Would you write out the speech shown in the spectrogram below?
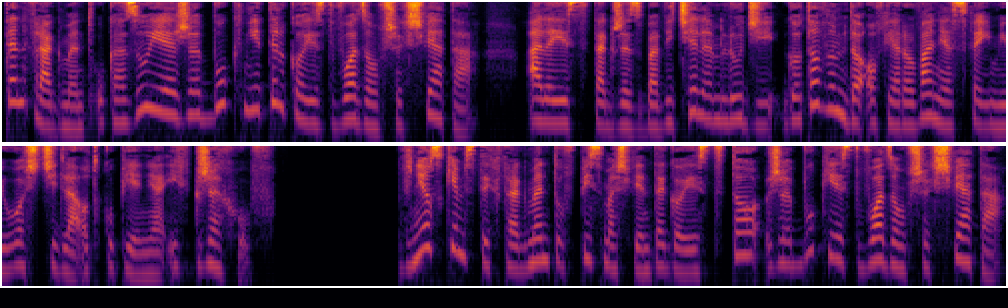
Ten fragment ukazuje, że Bóg nie tylko jest władzą wszechświata, ale jest także Zbawicielem ludzi, gotowym do ofiarowania swej miłości dla odkupienia ich grzechów. Wnioskiem z tych fragmentów Pisma Świętego jest to, że Bóg jest władzą wszechświata,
